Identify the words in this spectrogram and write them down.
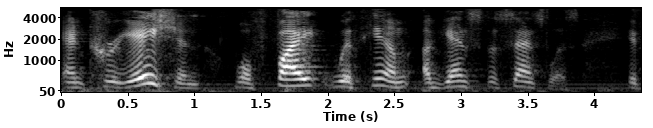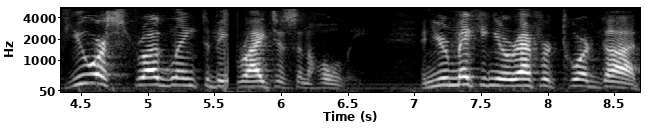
And creation will fight with him against the senseless. If you are struggling to be righteous and holy, and you're making your effort toward God,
